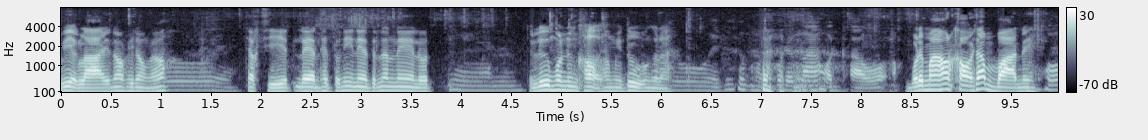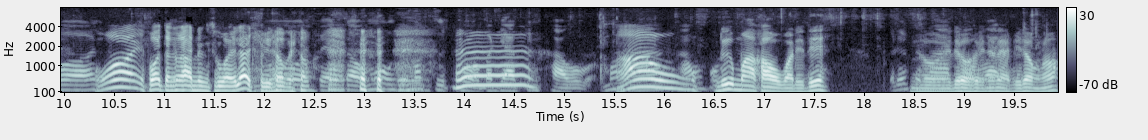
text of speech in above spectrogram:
เวียกหลายเนาะพี่น้องเนาะโอ้ยจักสิเฮ็ดแล่นเฮ็ดตัวนี้แน่ตัวนั้นแน่รถแม่นจะลืมคนหนึงเข้าทางมีตู้เพิ่นก็นะโอ้ยคือผมบ่ได้มาหดเขาบ่ได้มาฮอดเข้าช่ำบาทนี่โอ้ยโอ้ยพอจังหวะหนึงช่วยแล้วช่วยแล้วไปโอ้ยเนาะแปดเก้าโมงจะมาขึ้นบ่บัดอยากกินข้าวมาเอ้าลืมมาเข้าบัดนี้เด้ก็ได้ไปโดมายโดยนั่นแหละพี่น้องเนาะ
